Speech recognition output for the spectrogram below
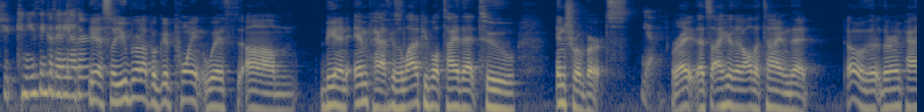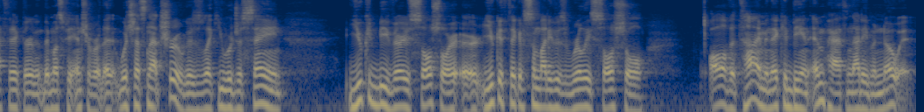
You, can you think of any other? Yeah, so you brought up a good point with um, being an empath because a lot of people tie that to introverts. Yeah. Right? That's I hear that all the time that oh, they're, they're empathic, they're, they must be introvert, which that's not true because, like you were just saying, you could be very social, or, or, you could think of somebody who's really social all of the time, and they could be an empath and not even know it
